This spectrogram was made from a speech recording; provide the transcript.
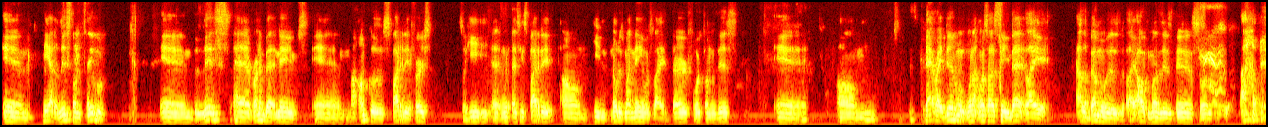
and he had a list on the table, and the list had running back names, and my uncle spotted it first. So he, as he spotted it, um, he noticed my name was like third, fourth on the list, and um, that right there, when, I, once I seen that, like Alabama was like off my list then, so like, I,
